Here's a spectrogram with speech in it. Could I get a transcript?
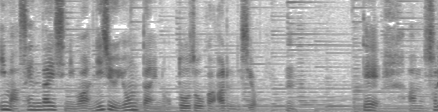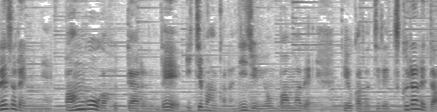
今仙台市には24体の銅像があるんですよ。うん、であのそれぞれにね番号が振ってあるので1番から24番までっていう形で作られた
